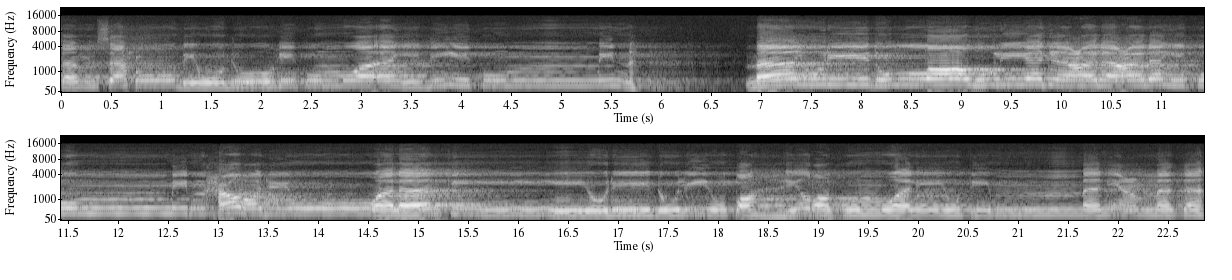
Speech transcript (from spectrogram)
فامسحوا بوجوهكم وأيديكم منه ما يريد الله ليجعل عليكم حرج ولكن يريد ليطهركم وليتم نعمته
